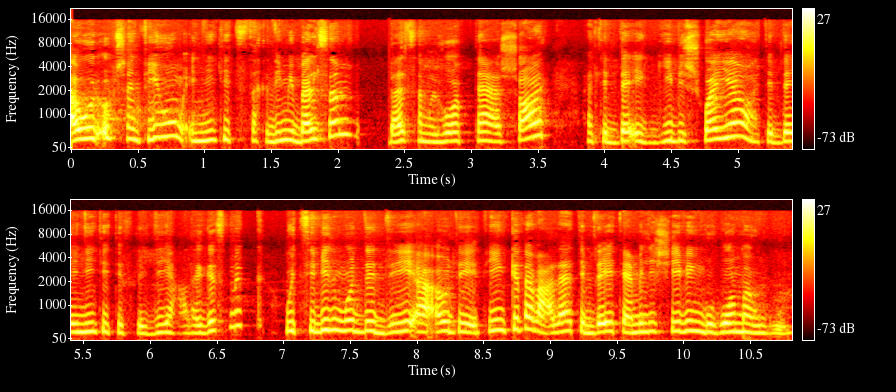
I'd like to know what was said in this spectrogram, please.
أول option فيهم إن انت تستخدمي بلسم بلسم اللي هو بتاع الشعر هتبدأي تجيبي شوية وهتبدأي إن انت تفرديه على جسمك وتسيبيه لمدة دقيقة أو دقيقتين كده بعدها تبدأي تعملي شيفنج وهو موجود.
